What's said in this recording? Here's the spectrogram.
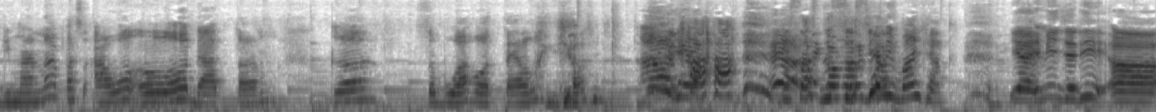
di mana pas awal lo datang ke sebuah hotel yang ah iya. Eh, desas-desusnya gua. nih banyak. Ya ini jadi eh,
